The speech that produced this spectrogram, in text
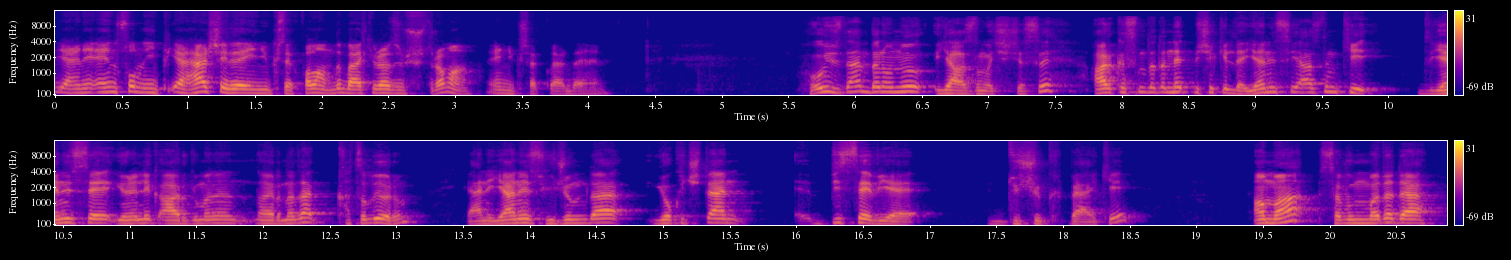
yani en son EP, her şeyde en yüksek falandı. Belki biraz düştür ama en yükseklerde yani. O yüzden ben onu yazdım açıkçası. Arkasında da net bir şekilde Yanis'i yazdım ki Yanis'e yönelik argümanlarına da katılıyorum. Yani Yanis hücumda yok içten e, bir seviye düşük belki. Ama savunmada da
